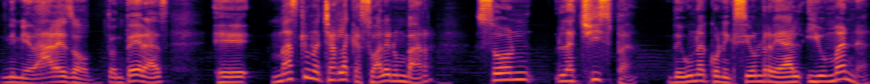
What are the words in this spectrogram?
nimiedades o tonteras, eh, más que una charla casual en un bar, son la chispa de una conexión real y humana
